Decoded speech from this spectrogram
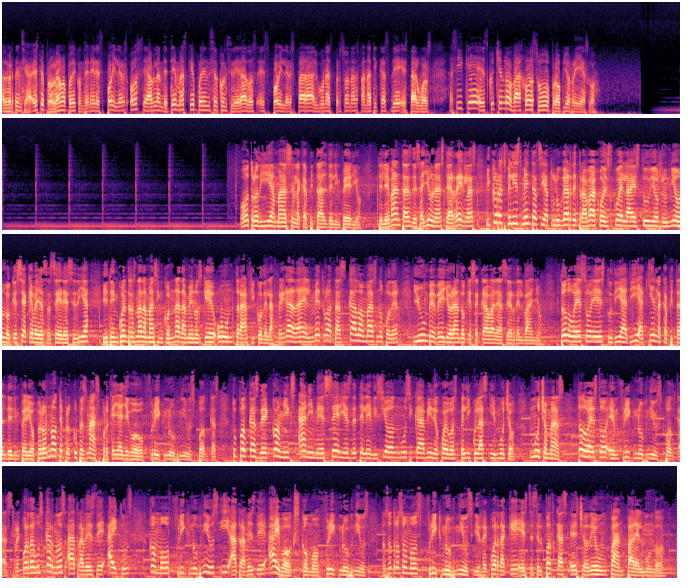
Advertencia, este programa puede contener spoilers o se hablan de temas que pueden ser considerados spoilers para algunas personas fanáticas de Star Wars, así que escúchenlo bajo su propio riesgo. Otro día más en la capital del imperio. Te levantas, desayunas, te arreglas y corres felizmente hacia tu lugar de trabajo, escuela, estudios, reunión, lo que sea que vayas a hacer ese día y te encuentras nada más y con nada menos que un tráfico de la fregada, el metro atascado a más no poder y un bebé llorando que se acaba de hacer del baño. Todo eso es tu día a día aquí en la capital del imperio, pero no te preocupes más porque ya llegó Freak Noob News Podcast, tu podcast de cómics, animes, series de televisión, música, videojuegos, películas y mucho, mucho más. Todo esto en Freak Noob News Podcast. Recuerda buscarnos a través de iTunes como Freak Noob News y a través de iBox como Freak Noob News. Nosotros somos Freak Noob News y recuerda que este es el podcast hecho de un fan para el mundo.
